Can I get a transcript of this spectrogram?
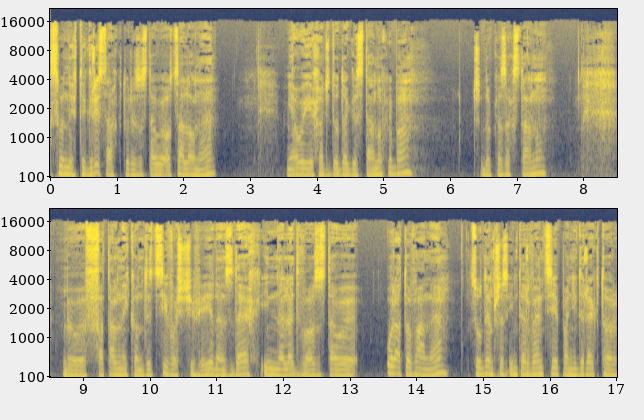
słynnych tygrysach, które zostały ocalone. Miały jechać do Dagestanu chyba, czy do Kazachstanu. Były w fatalnej kondycji, właściwie jeden zdech, inne ledwo zostały uratowane. Cudem przez interwencję pani dyrektor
